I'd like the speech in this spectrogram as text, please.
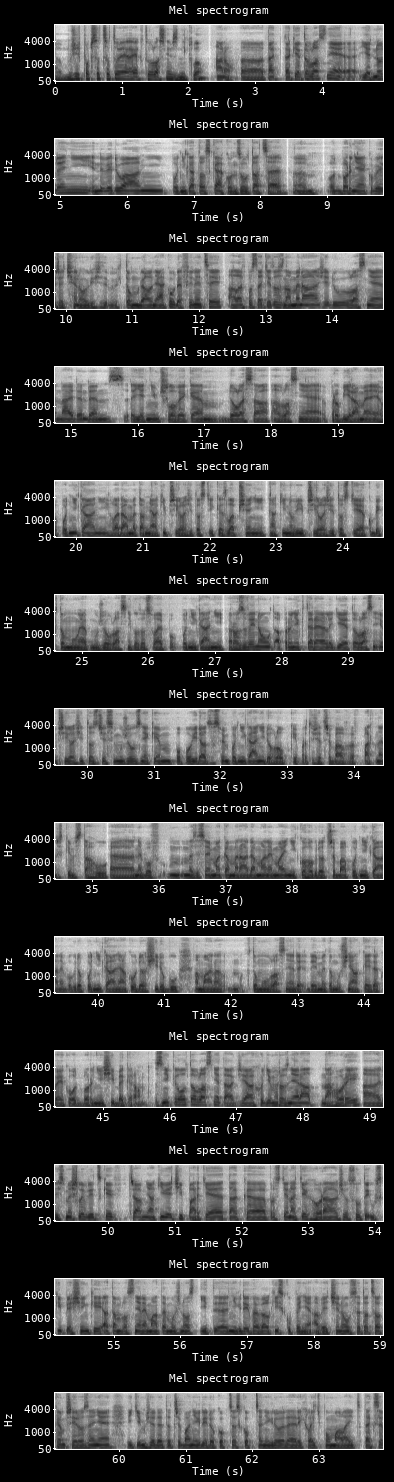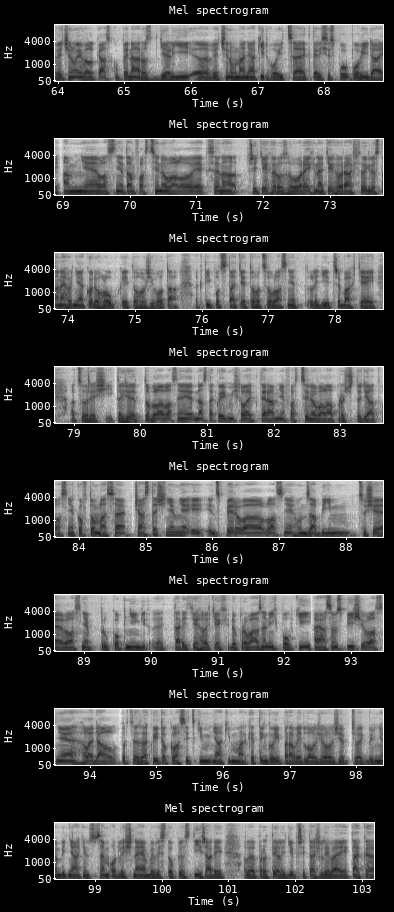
Můžeš popsat, co to je a jak to vlastně vzniklo? Ano, eh, tak, tak je to vlastně jednodenní, individuální podnikatelská konzultace, ehm, odborně jakoby řečeno, když bych tomu dal nějakou definici, ale v podstatě to znamená, že jdu vlastně na jeden den s jedním člověkem do lesa a vlastně probíráme jeho podnikání, hledáme tam nějaké příležitosti ke zlepšení, nějaké nové příležitosti jakoby k tomu, jak můžou vlastně to svoje podnikání rozvinout a pro některé lidi je to vlastně i příležitost, že si můžou s někým popovídat o svém podnikání do hloubky, protože třeba v partnerském vztahu eh, nebo mezi svýma kamarádama nemají nikoho, kdo třeba podniká nebo kdo podniká nějakou delší dobu a má na, k tomu vlastně, dejme tomu už nějaký takový jako odbornější background. Vzniklo to vlastně tak, že já chodím hrozně rád na hory a když jsme šli vždycky třeba v nějaký větší partě, tak eh, prostě na těch horách, že jsou ty úzké pěšinky a tam vlastně nemáte možnost jít eh, nikdy ve velké skupině a většinou se to celkem přirozeně i tím, že jdete třeba někdy do kopce z kopce, někdo jde rychlejc, pomalejc, tak se většinou i velká skupina rozdělí eh, většinou na nějaký dvojice, který si spolu povídají a mě vlastně tam fascinovalo, jak se na, při těch rozhovorech na těch horách člověk dostane hodně jako do hloubky toho života a k té podstatě toho, co vlastně lidi třeba chtějí a co řeší. Takže to byla vlastně jedna z takových myšlenek, která mě fascinovala, proč to dělat vlastně jako v tom lese. Částečně mě i inspiroval vlastně Honza Bím, což je vlastně průkopník eh, tady těchto těch doprovázených poutí. A já jsem spíš vlastně hledal, protože takový to klasický nějaký marketingový pravidlo, že, že člověk by měl být nějakým způsobem odlišný, aby vystoupil z té řady, aby pro ty lidi přitažlivý, tak eh,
